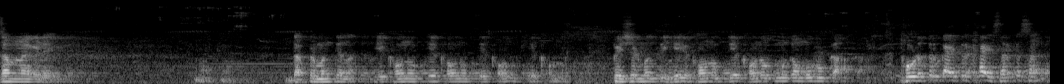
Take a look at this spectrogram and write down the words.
जमना गेले डॉक्टर म्हणते ना हे खाऊ नको ते खाऊ नको ते खाऊ नको हे खाऊ नको पेशंट म्हणते हे खाऊ नको ते खाऊ नको मग का मरू का थोडं तर काय तर खायसारखं सांगा.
